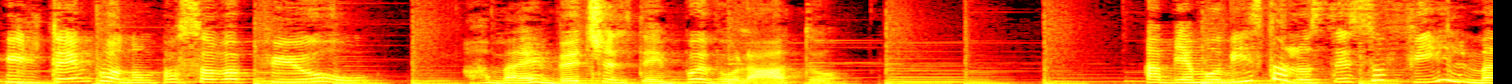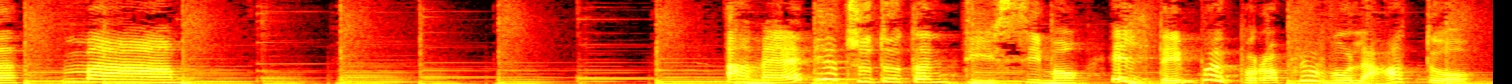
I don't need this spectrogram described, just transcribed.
Il tempo non passava più. A me invece il tempo è volato. Abbiamo visto lo stesso film, ma... A me è piaciuto tantissimo e il tempo è proprio volato.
